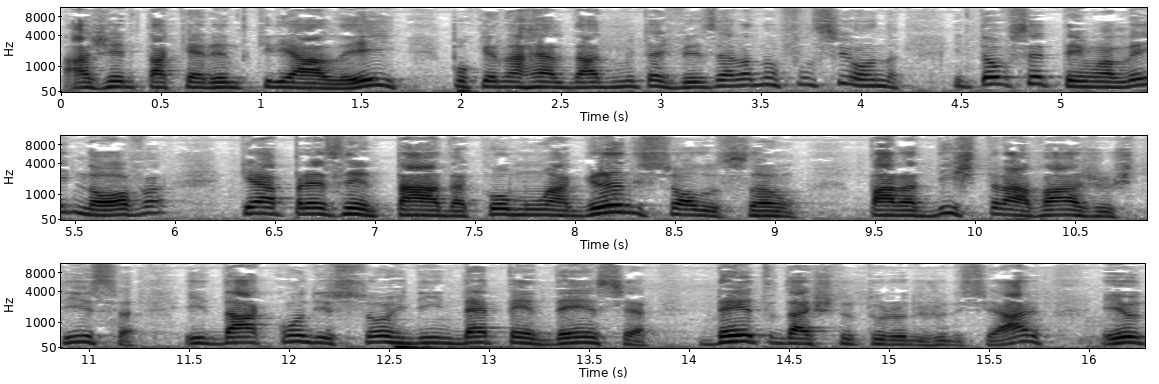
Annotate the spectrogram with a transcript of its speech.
a gente estar tá querendo criar a lei, porque na realidade muitas vezes ela não funciona. Então você tem uma lei nova que é apresentada como uma grande solução para destravar a justiça e dar condições de independência dentro da estrutura do judiciário. Eu,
